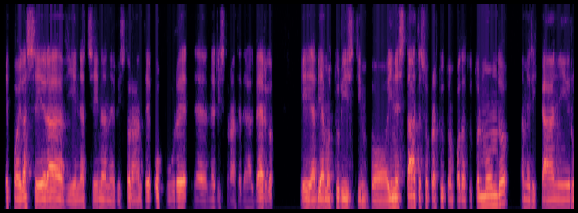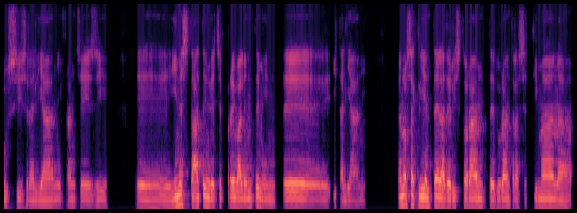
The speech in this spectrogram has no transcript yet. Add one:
e poi la sera viene a cena nel ristorante oppure eh, nel ristorante dell'albergo. E abbiamo turisti un po' in estate soprattutto un po' da tutto il mondo, americani, russi, israeliani, francesi, e in estate invece prevalentemente italiani. La nostra clientela del ristorante durante la settimana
